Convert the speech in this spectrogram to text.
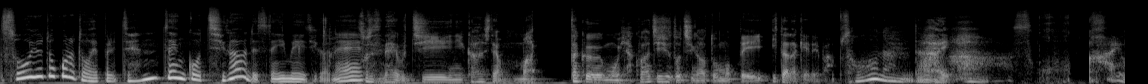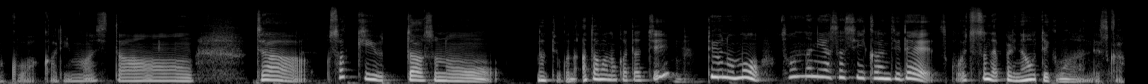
そういうところとはやっぱり全然こう違うですねイメージがね。そうですねうちに関しては全くもう180度違うと思っていただければ。そうなんだ。はい。はあ、そうかよくわかりました。じゃあさっき言ったそのなんていうかな頭の形、うん、っていうのもそんなに優しい感じで少しずつやっぱり治っていくものなんですか？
